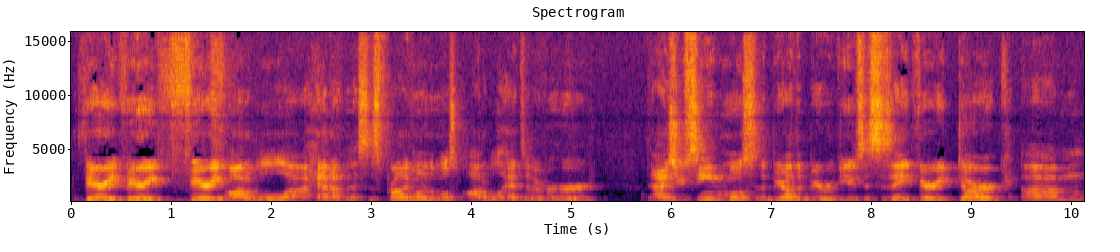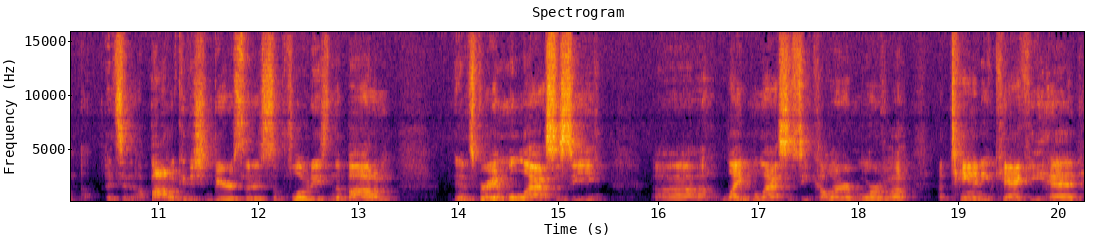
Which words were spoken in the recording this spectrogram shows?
Very, very, very audible uh, head on this. This is probably one of the most audible heads I've ever heard. As you've seen most of the beer, other beer reviews, this is a very dark, um, it's an, a bottle conditioned beer, so there's some floaties in the bottom. And it's very a molassesy, uh, light molassesy color, more of a, a tanny khaki head.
